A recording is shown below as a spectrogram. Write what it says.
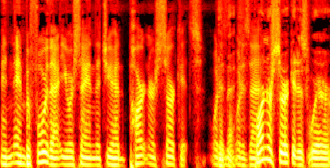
And and before that, you were saying that you had partner circuits. What is that, what is that? Partner circuit is where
